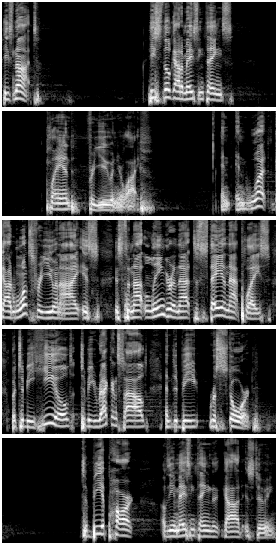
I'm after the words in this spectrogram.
He's not. He's still got amazing things planned for you in your life. And, and what God wants for you and I is, is to not linger in that, to stay in that place, but to be healed, to be reconciled, and to be restored. To be a part of the amazing thing that God is doing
